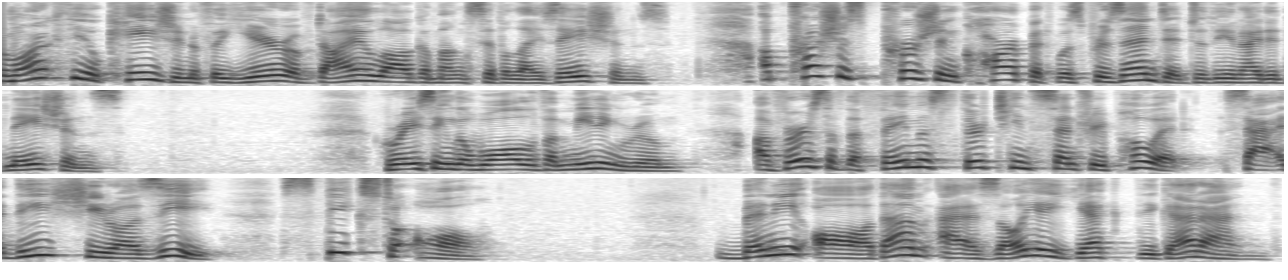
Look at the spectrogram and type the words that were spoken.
To mark the occasion of the Year of Dialogue Among Civilizations, a precious Persian carpet was presented to the United Nations. Gracing the wall of a meeting room, a verse of the famous 13th century poet Sa'di Shirazi speaks to all. بنی آدم اعضای یکدیگرند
